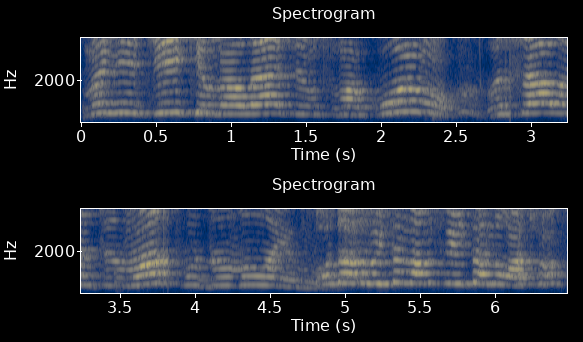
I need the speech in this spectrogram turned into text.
Ми не тільки малесім смакуємо, веселий тунок подолуємо. Подаруйте нам свій таночок.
